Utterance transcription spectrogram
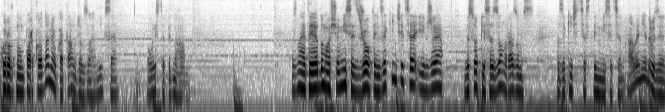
курортному парку Адамівка там вже взагалі все листя під ногами. Знаєте, я думав, що місяць жовтень закінчиться і вже високий сезон разом з закінчиться з тим місяцем. Але ні, друзі,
